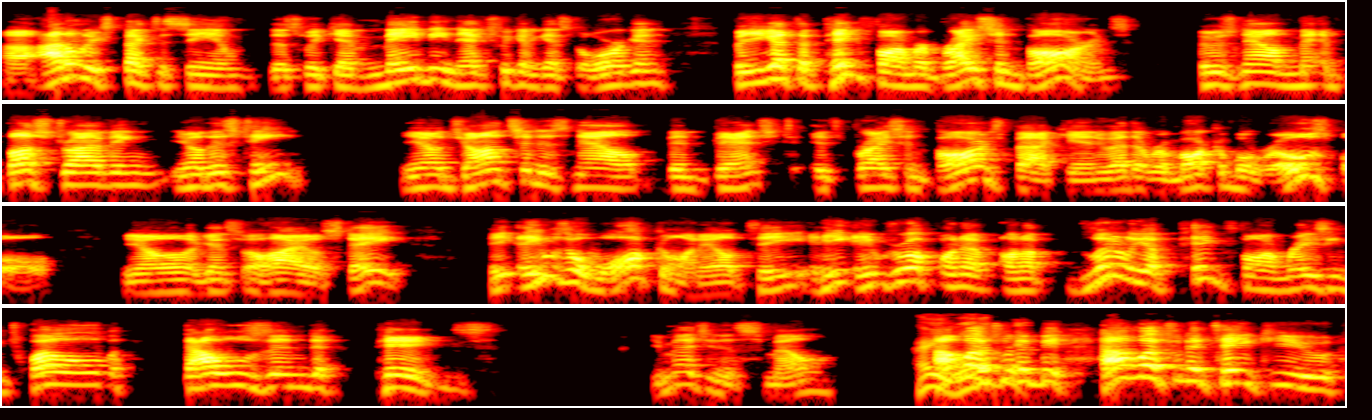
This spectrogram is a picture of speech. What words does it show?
Uh, I don't expect to see him this weekend. Maybe next weekend against Oregon. But you got the pig farmer Bryson Barnes, who's now bus driving, you know, this team. You know, Johnson has now been benched. It's Bryson Barnes back in, who had that remarkable Rose Bowl, you know, against Ohio State. He, he was a walk on LT. He, he grew up on a on a literally a pig farm raising twelve thousand pigs. You imagine the smell. Hey, how much would it be? How much would it take you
